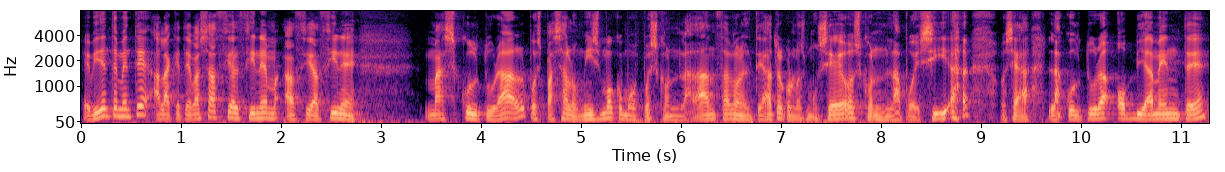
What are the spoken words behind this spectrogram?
Evidentemente, a la que te vas hacia el cine, hacia el cine más cultural, pues pasa lo mismo como pues con la danza, con el teatro, con los museos, con la poesía. O sea, la cultura obviamente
